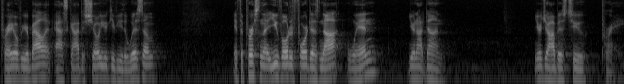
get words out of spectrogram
Pray over your ballot. Ask God to show you, give you the wisdom. If the person that you voted for does not win, you're not done. Your job is to pray.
